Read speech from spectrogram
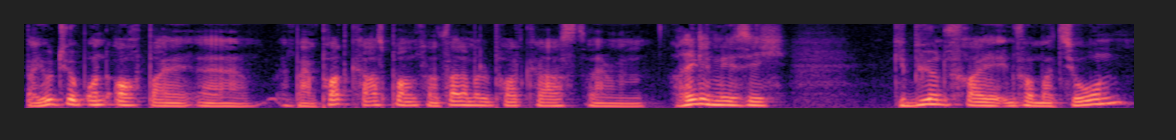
bei YouTube und auch bei, äh, beim Podcast, bei uns beim Fördermittel-Podcast, ähm, regelmäßig gebührenfreie Informationen,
